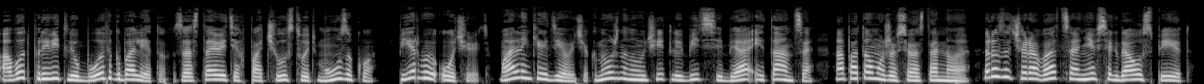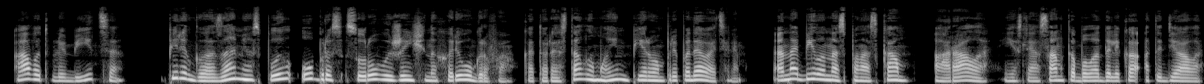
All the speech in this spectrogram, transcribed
А вот привить любовь к балету, заставить их почувствовать музыку, в первую очередь, маленьких девочек нужно научить любить себя и танцы, а потом уже все остальное. Разочароваться они всегда успеют, а вот влюбиться... Перед глазами всплыл образ суровой женщины-хореографа, которая стала моим первым преподавателем. Она била нас по носкам, орала, если осанка была далека от идеала.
